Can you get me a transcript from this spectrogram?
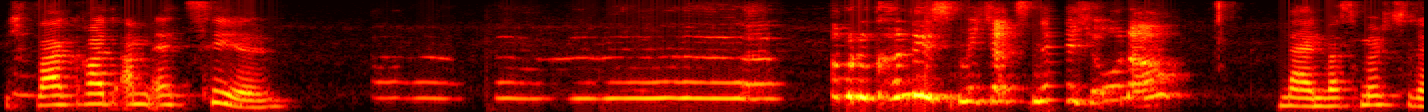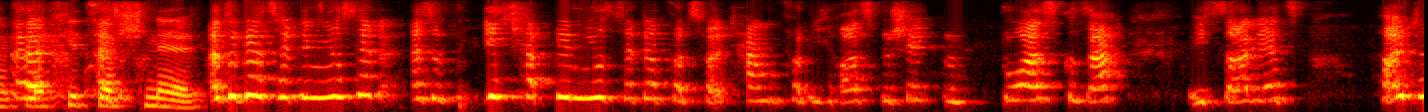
Ich war gerade am Erzählen. Aber du kündigst mich jetzt nicht, oder? Nein, was möchtest du denn? Vielleicht geht's also, ja schnell. Also du hast ja den Newsletter, also ich habe den Newsletter vor zwei Tagen von dich rausgeschickt und du hast gesagt, ich soll jetzt heute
